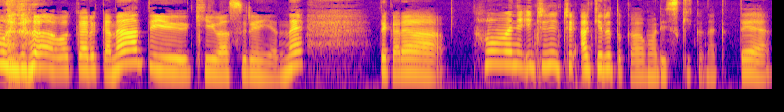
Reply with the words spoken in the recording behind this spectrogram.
まだわかるかなっていう気はするんやね。だからほんまに一日空けるとかあまり好きくなくて。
